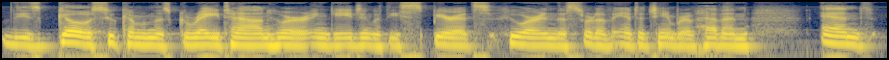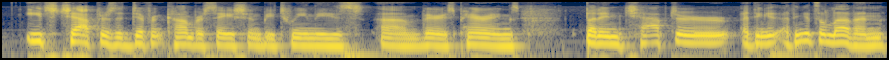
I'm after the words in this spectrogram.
these ghosts who come from this gray town who are engaging with these spirits who are in this sort of antechamber of heaven, and each chapter is a different conversation between these um, various pairings. But in chapter, I think I think it's eleven.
